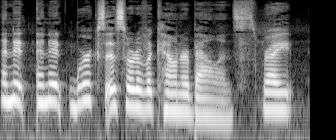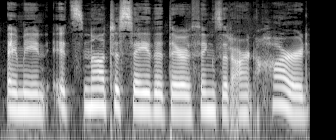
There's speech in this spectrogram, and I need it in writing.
And it and it works as sort of a counterbalance, right? I mean, it's not to say that there are things that aren't hard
